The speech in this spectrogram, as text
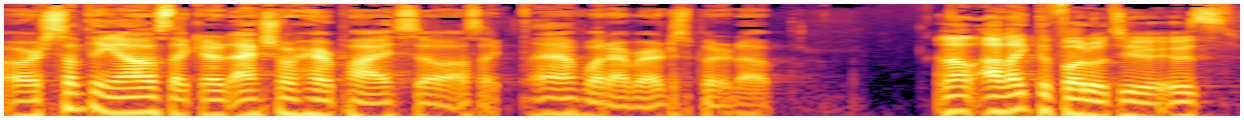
or something else, like an actual hair pie. So I was like, eh, whatever. I just put it up. And I, I like the photo too. It was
